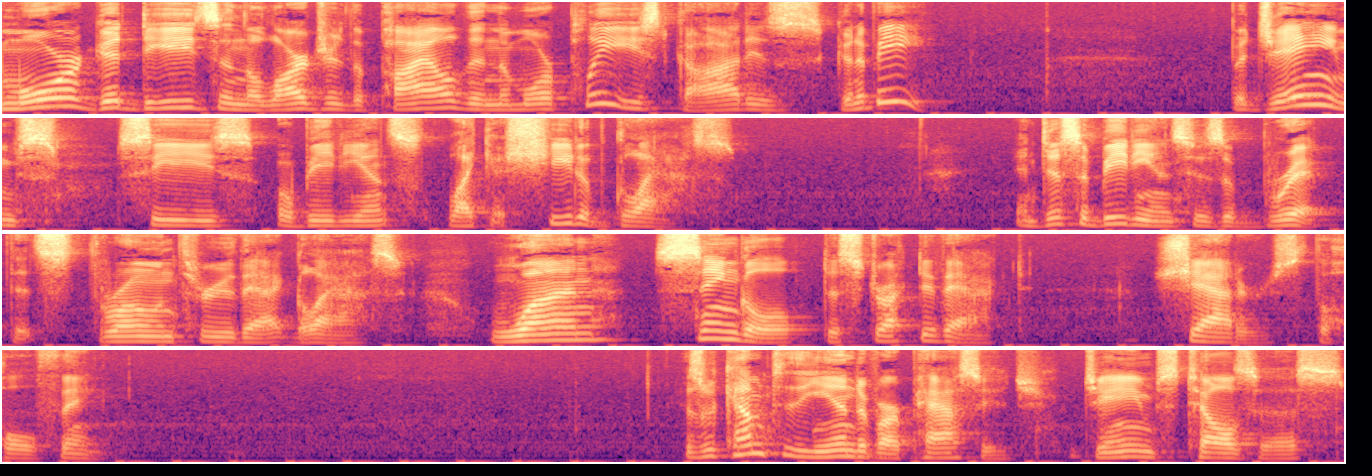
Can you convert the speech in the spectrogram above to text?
more good deeds and the larger the pile, then the more pleased God is going to be. But James sees obedience like a sheet of glass. And disobedience is a brick that's thrown through that glass. One single destructive act shatters the whole thing. As we come to the end of our passage, James tells us,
